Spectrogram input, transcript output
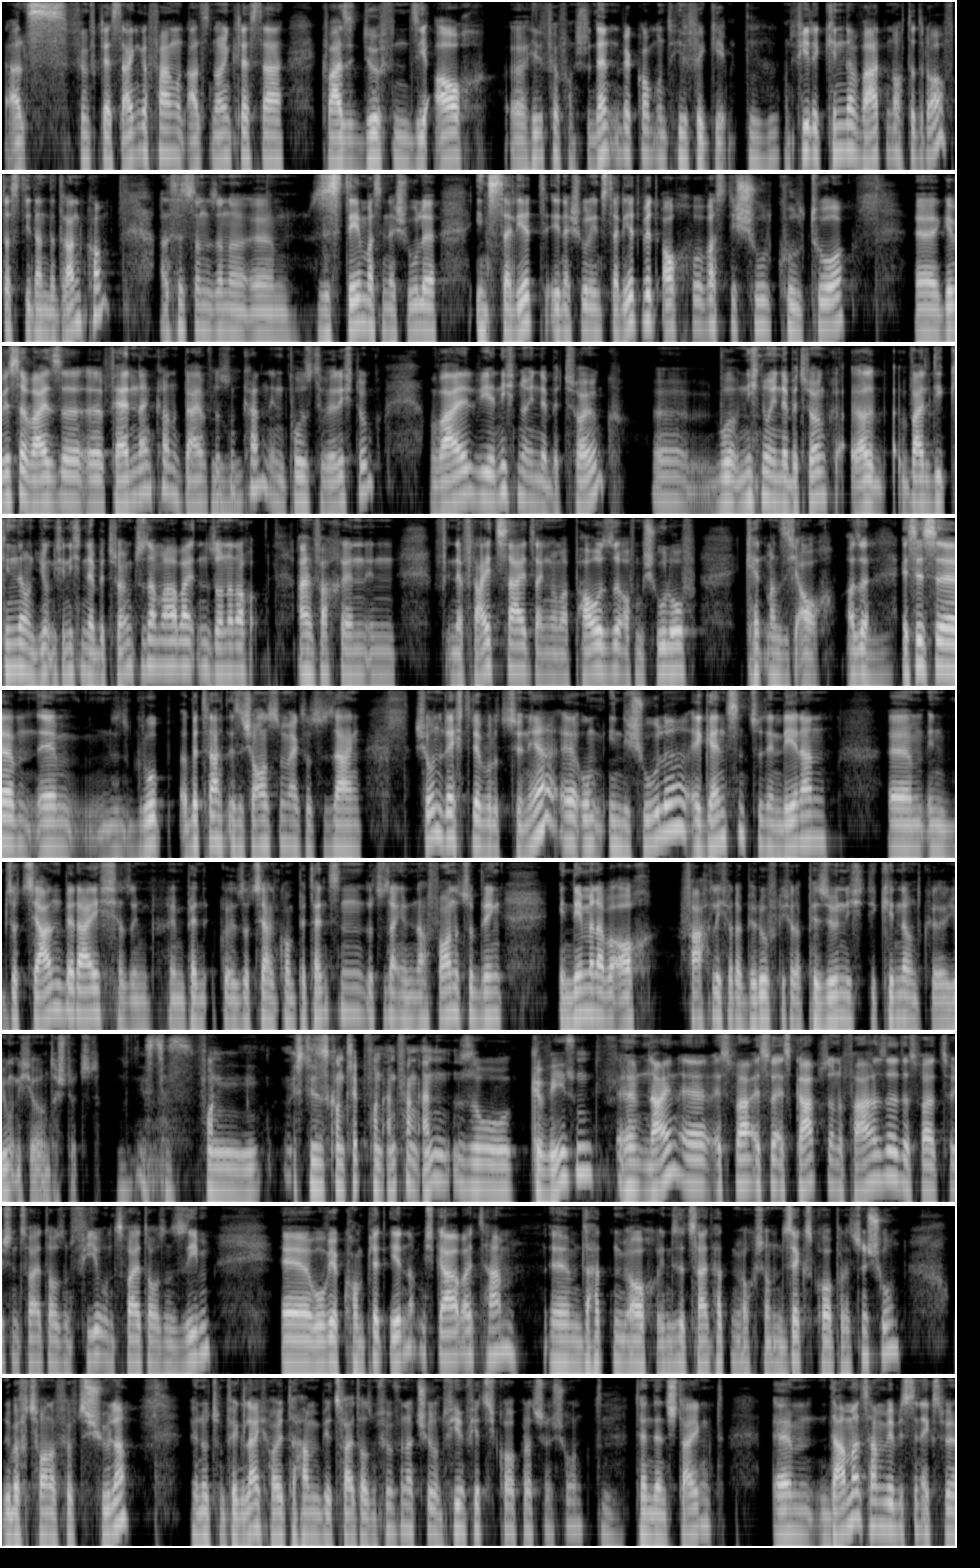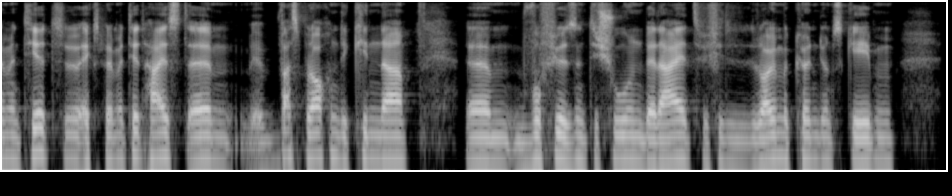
als Fünftklässler angefangen und als Neunklässler quasi dürfen sie auch äh, Hilfe von Studenten bekommen und Hilfe geben. Mhm. Und viele Kinder warten auch darauf, dass die dann da dran kommen. Also es ist so, so ein ähm, System, was in der Schule installiert, in der Schule installiert wird, auch was die Schulkultur äh, gewisserweise äh, verändern kann und beeinflussen mhm. kann in positive Richtung, weil wir nicht nur in der Betreuung wo nicht nur in der Betreuung, äh, weil die Kinder und Jugendliche nicht in der Betreuung zusammenarbeiten, sondern auch einfach in, in, in der Freizeit, sagen wir mal Pause auf dem Schulhof, kennt man sich auch. Also mhm. es ist ähm, ähm, grob betrachtet, ist Chancenwerk sozusagen schon recht revolutionär, äh, um in die Schule ergänzend zu den Lehrern ähm, im sozialen Bereich, also im, im sozialen Kompetenzen sozusagen nach vorne zu bringen, indem man aber auch fachlich oder beruflich oder persönlich die Kinder und Jugendliche unterstützt. Ist das von, ist dieses Konzept von Anfang an so gewesen? Äh, nein, äh, es war, es, es gab so eine Phase, das war zwischen 2004 und 2007, äh, wo wir komplett ehrenamtlich gearbeitet haben. Ähm, da hatten wir auch, in dieser Zeit hatten wir auch schon sechs Kooperationsschulen und über 250 Schüler. Äh, nur zum Vergleich, heute haben wir 2500 Schüler und 44 Kooperationsschulen, hm. Tendenz steigend. Ähm, damals haben wir ein bisschen experimentiert. Experimentiert heißt, ähm, was brauchen die Kinder? Ähm, wofür sind die Schulen bereit? Wie viele Räume können die uns geben?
